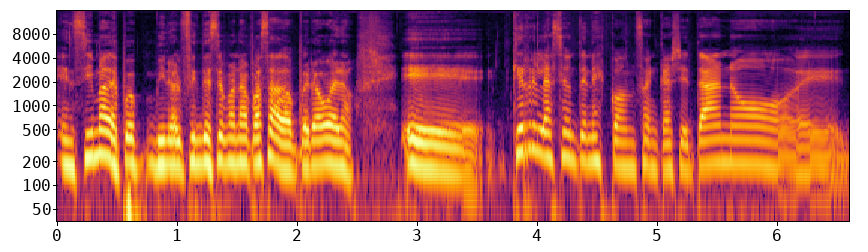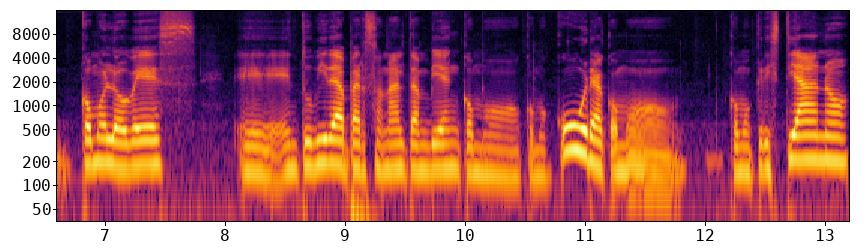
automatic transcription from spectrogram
encima después vino el fin de semana pasado, pero bueno, eh, ¿qué relación tenés con San Cayetano? Eh, ¿Cómo lo ves en tu vida personal también como, como cura, como, como cristiano?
